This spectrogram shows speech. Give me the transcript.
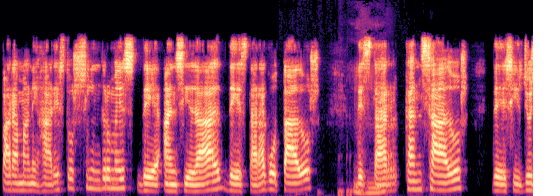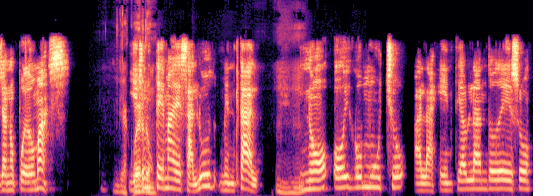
para manejar estos síndromes de ansiedad, de estar agotados, de estar cansados, de decir yo ya no puedo más y es un tema de salud mental. No oigo mucho a la gente hablando de eso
